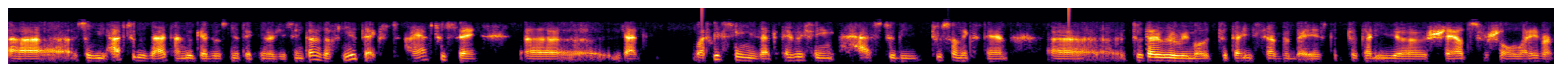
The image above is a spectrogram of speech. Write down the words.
Uh, so we have to do that and look at those new technologies. In terms of new text, I have to say uh, that what we've seen is that everything has to be, to some extent, uh, totally remote, totally server-based, totally uh, shared, social, whatever.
